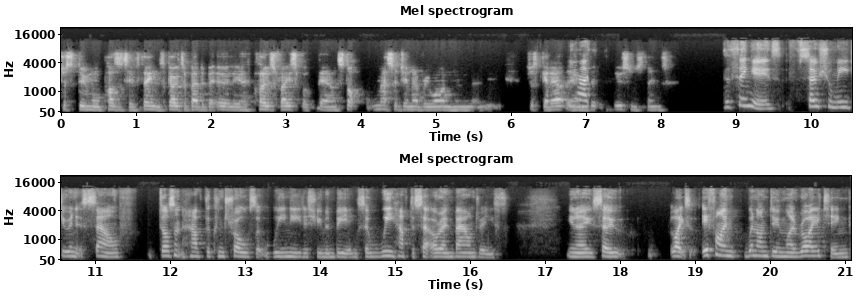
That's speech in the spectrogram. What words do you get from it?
just do more positive things. Go to bed a bit earlier. Close Facebook down. Stop messaging everyone and, and just get out there yeah. and do, do some things the thing is, social media in itself doesn't have the controls that we need as human beings. So we have to set our own boundaries. You know, so like if I'm when I'm doing my writing,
